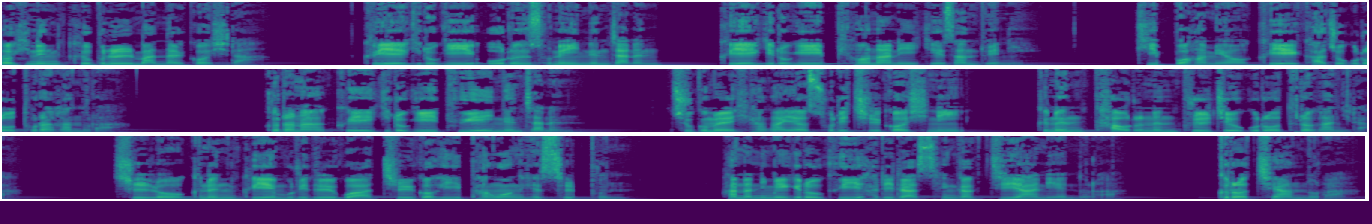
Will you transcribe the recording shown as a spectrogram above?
너희는 그분을 만날 것이라. 그의 기록이 오른손에 있는 자는 그의 기록이 편안히 계산되니 기뻐하며 그의 가족으로 돌아가노라. 그러나 그의 기록이 뒤에 있는 자는 죽음을 향하여 소리칠 것이니 그는 타오르는 불지옥으로 들어가니라. 실로 그는 그의 무리들과 즐거이 방황했을 뿐 하나님에게로 귀하리라 생각지 아니했노라. 그렇지 않노라.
